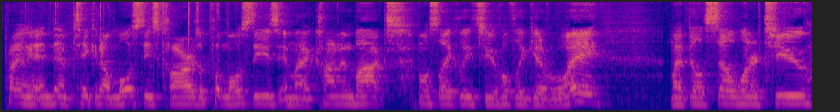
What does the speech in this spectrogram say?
Probably gonna end up taking out most of these cards. I'll put most of these in my common box, most likely to hopefully get away. Might be able to sell one or two.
